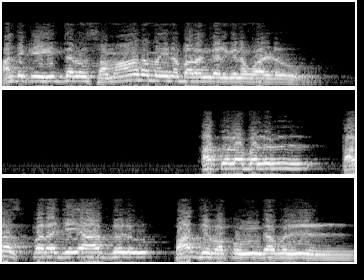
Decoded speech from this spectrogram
అందుకే ఇద్దరు సమానమైన బలం కలిగిన వాళ్ళు. అతుల బలుల్ పరస్పర జయార్థులు పార్థివ పుంగవుల్.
